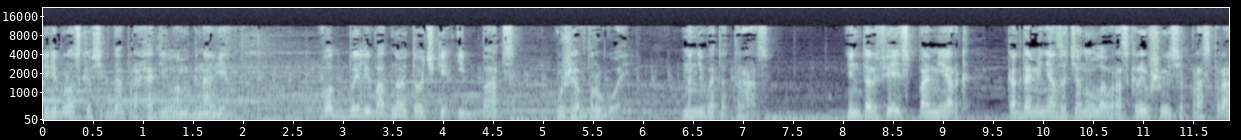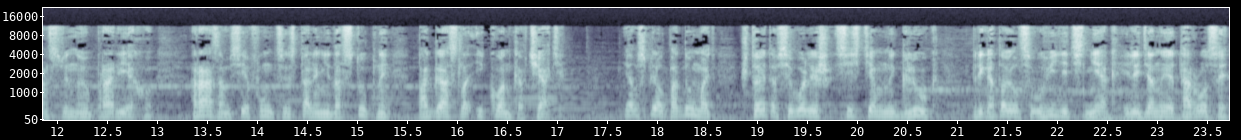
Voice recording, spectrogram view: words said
Переброска всегда проходила мгновенно. Вот были в одной точке и бац, уже в другой. Но не в этот раз. Интерфейс померк, когда меня затянуло в раскрывшуюся пространственную прореху. Разом все функции стали недоступны, погасла иконка в чате. Я успел подумать, что это всего лишь системный глюк, приготовился увидеть снег и ледяные торосы,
